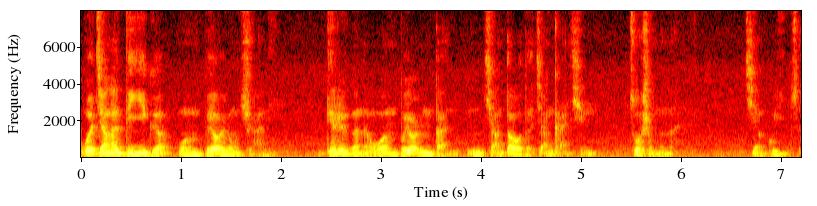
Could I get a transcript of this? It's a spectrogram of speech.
我讲了第一个，我们不要用权力；第二个呢，我们不要用胆讲道德、讲感情，做什么呢？讲规则。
